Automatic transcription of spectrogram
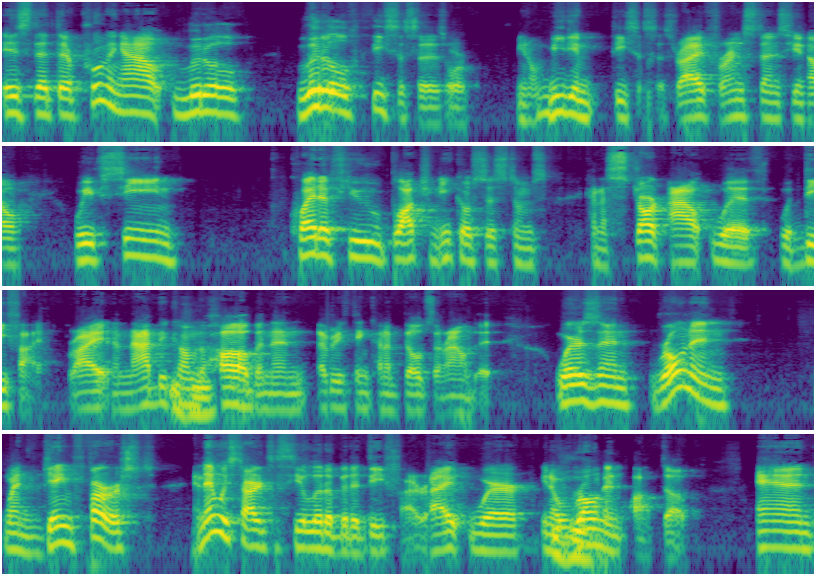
is that they're proving out little little theses or you know medium theses, right? For instance, you know we've seen quite a few blockchain ecosystems kind of start out with with DeFi, right? And that become mm-hmm. the hub, and then everything kind of builds around it. Whereas in Ronin went game first, and then we started to see a little bit of DeFi, right? Where you know mm-hmm. Ronin popped up, and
